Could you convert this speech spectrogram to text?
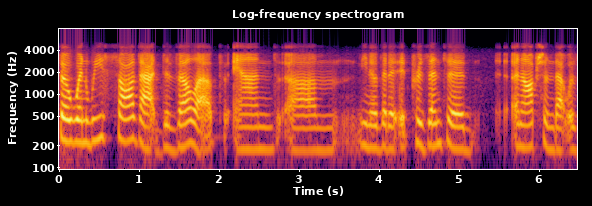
So when we saw that develop, and um, you know that it, it, presented an option that was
